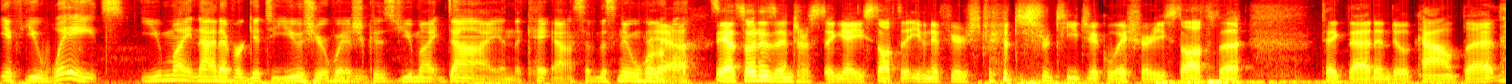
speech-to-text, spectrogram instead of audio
if you wait, you might not ever get to use your wish mm. because you might die in the chaos of this new world. Yeah, yeah. So it is interesting. Yeah, you still have to, even if you're a strategic wisher, you still have to take that into account. That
